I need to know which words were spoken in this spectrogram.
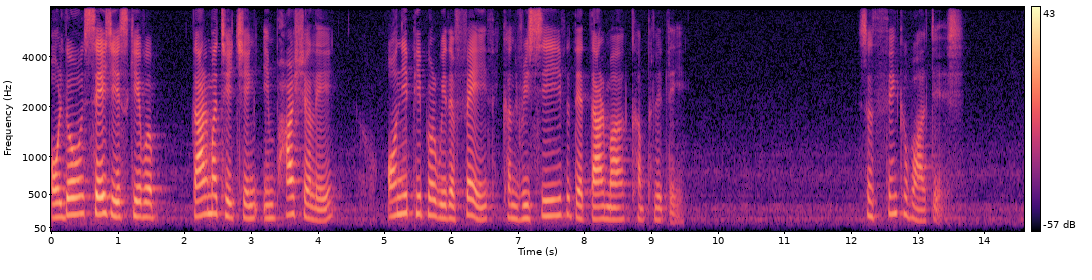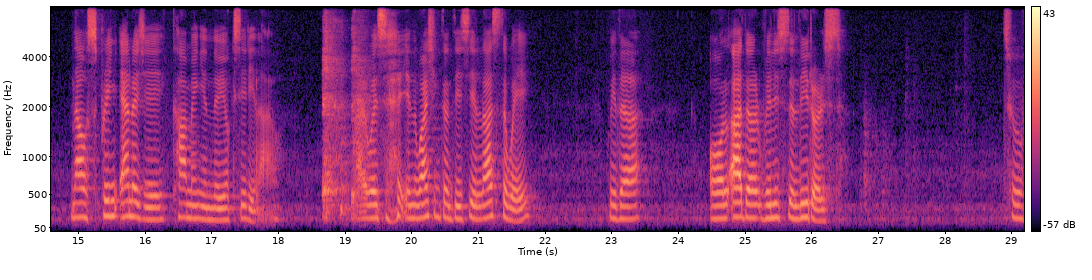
Although sages give Dharma teaching impartially, only people with a faith can receive that Dharma completely. So think about this. Now, spring energy coming in New York City now. I was in Washington, D.C. last week with uh, all other religious leaders to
